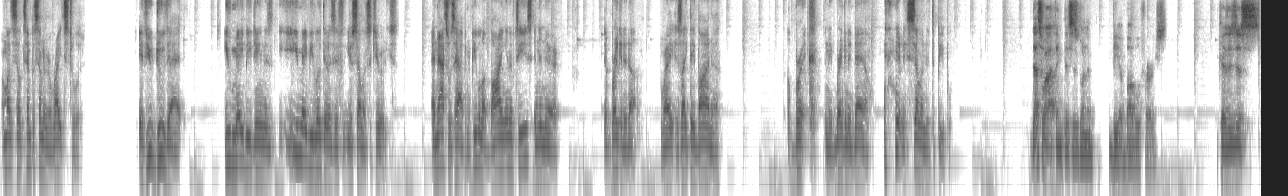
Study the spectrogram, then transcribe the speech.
I'm about to sell 10% of the rights to it. If you do that, you may be deemed as you may be looked at as if you're selling securities. And that's what's happening. People are buying NFTs and then they're they're breaking it up, right? It's like they buying a a brick and they're breaking it down and they're selling it to people. That's why I think this is going to be a bubble first because it's just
